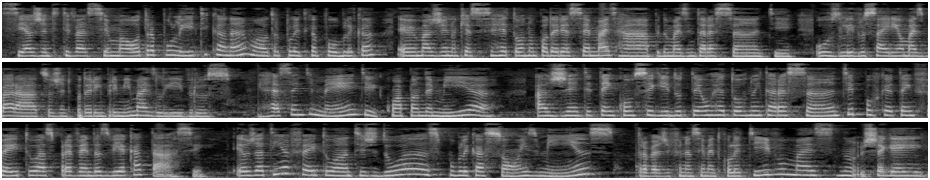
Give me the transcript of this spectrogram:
Se a gente tivesse uma outra política, né, uma outra política pública, eu imagino que esse retorno poderia ser mais rápido, mais interessante, os livros sairiam mais baratos, a gente poderia imprimir mais livros. Recentemente, com a pandemia, a gente tem conseguido ter um retorno interessante porque tem feito as pré-vendas via Catarse. Eu já tinha feito antes duas publicações minhas através de financiamento coletivo, mas cheguei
